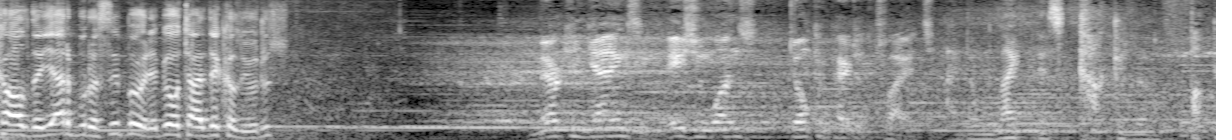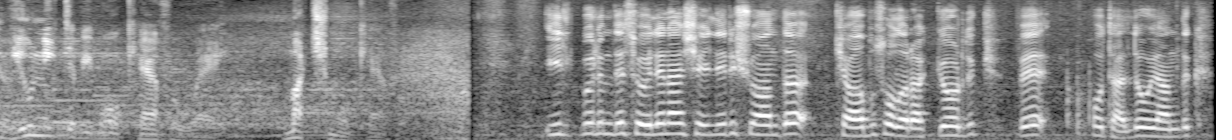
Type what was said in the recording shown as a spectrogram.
kaldığı yer burası. Böyle bir otelde kalıyoruz. American gangs and Asian ones don't compare to the triads. I don't like this cocky little fucker. You need to be more careful, Way. Much more careful. İlk bölümde söylenen şeyleri şu anda kabus olarak gördük ve otelde uyandık.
